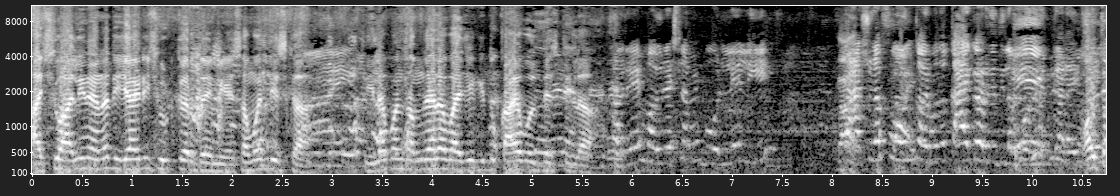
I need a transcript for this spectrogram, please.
आशू आली नाही ना तिच्यासाठी शूट करतोय मी समजलीस का तिला पण समजायला पाहिजे की तू काय बोलतेस तिला अरे मयुरेशला मी बोललेली आशूला फोन कर काय करते तिला फोन करायची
